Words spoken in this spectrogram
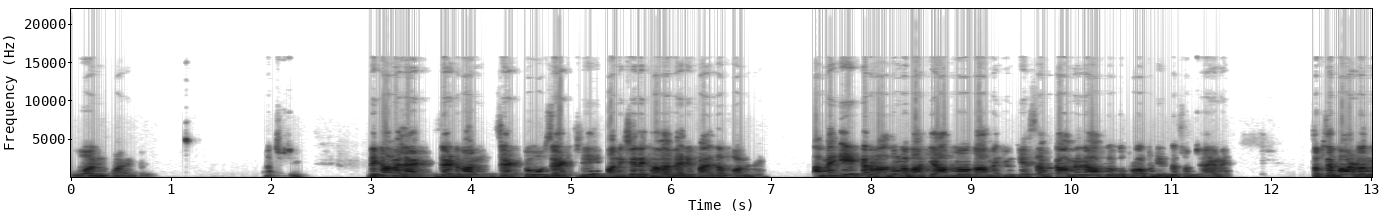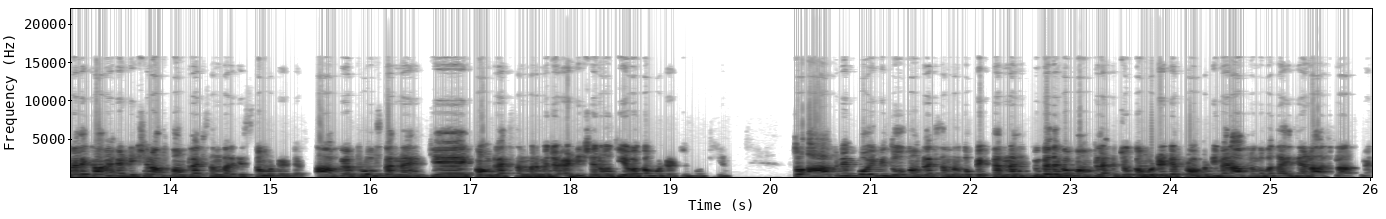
1.2 अच्छा जी। लिखा हुआ let Z one Z two Z three और नीचे लिखा हुआ वेरीफाई द फॉलोइंग अब मैं एक करवा दूँगा, बाकी आप लोगों का काम है, क्योंकि सब काम मैंने आप लोगों को प्रॉपर्टीज़ में समझाया मैं सबसे पार्ट वन में लिखा हुआ addition of complex number is commutative आपको प्रूफ करना है कि कॉम्प्लेक्स नंबर में जो एडिशन होती है, वो कमोटेटिव होती है। तो आपने कोई भी दो कॉम्प्लेक्स नंबर को पिक करना है, क्योंकि देखो जो कम्यूटेटिव प्रॉपर्टी मैंने आप लोगों को बताई थी ना लास्ट क्लास में,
